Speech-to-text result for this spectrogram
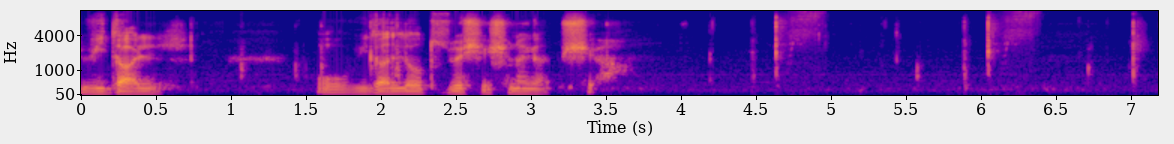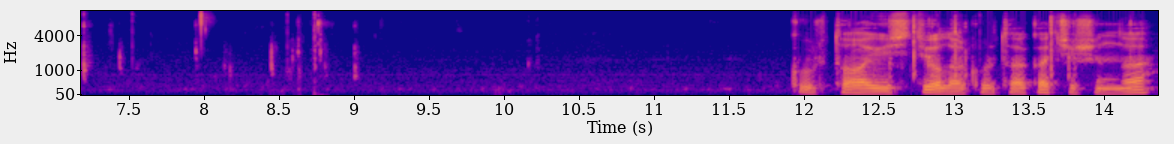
Vidal. O Vidal de 35 yaşına gelmiş ya. Kurtağ'ı istiyorlar. Kurtağ kaç yaşında?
